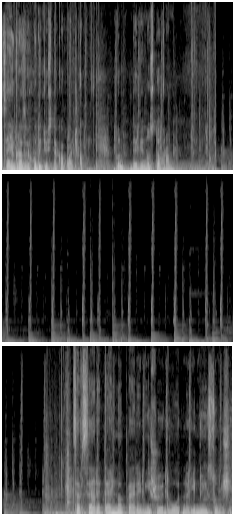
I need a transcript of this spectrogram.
Це якраз виходить ось така пачка. Тут 90 грам. Це все ретельно перемішую до однорідної суміші.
